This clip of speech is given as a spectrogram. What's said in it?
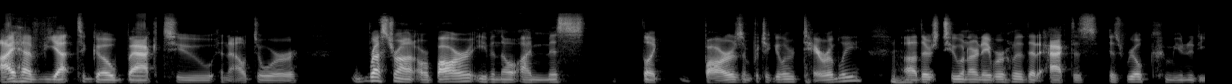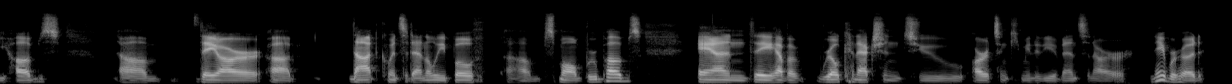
I have yet to go back to an outdoor restaurant or bar, even though I miss like bars in particular terribly. Mhm. Uh, there's two in our neighborhood that act as as real community hubs. Um, they are uh, not coincidentally both um, small brew pubs, and they have a real connection to arts and community events in our neighborhood.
